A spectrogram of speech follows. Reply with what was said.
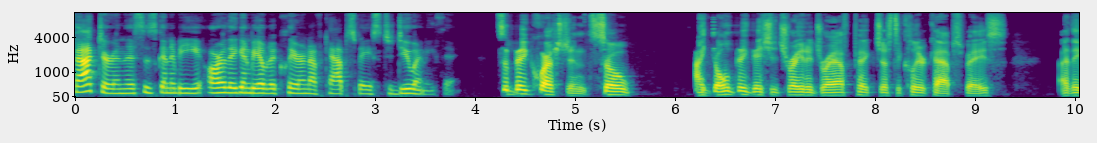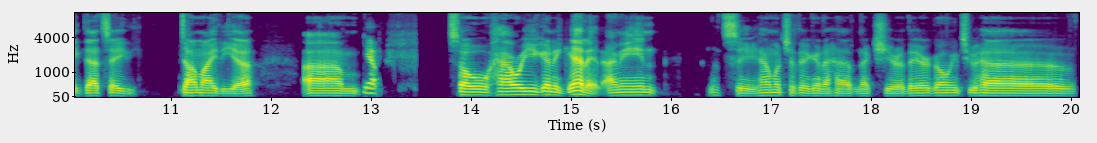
factor in this is going to be are they going to be able to clear enough cap space to do anything? It's a big question. So I don't think they should trade a draft pick just to clear cap space. I think that's a dumb idea. Um, Yep. So how are you going to get it? I mean, let's see. How much are they going to have next year? They are going to have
